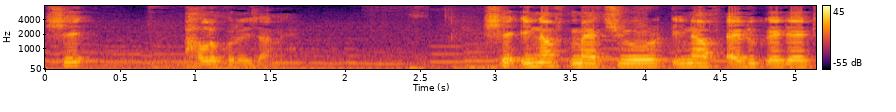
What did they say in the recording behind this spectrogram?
সে ভালো করে জানে। সে ইনাফ ম্যাচিওর ইনাফ এডুকেটেড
